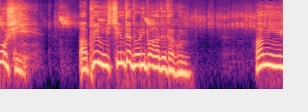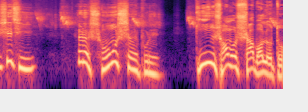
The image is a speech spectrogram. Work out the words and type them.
বসি। আপনি নিশ্চিন্তে দড়ি পাকাতে থাকুন। আমি এসেছি একটা সমস্যায় পড়ে। কি সমস্যা বলো তো?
